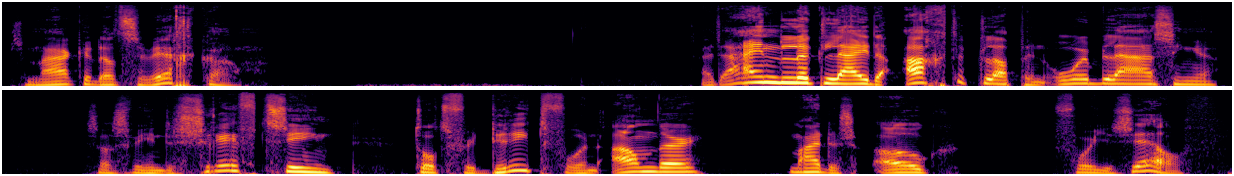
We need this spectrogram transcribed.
Ze maken dat ze wegkomen. Uiteindelijk leiden achterklap en oorblazingen, zoals we in de schrift zien, tot verdriet voor een ander, maar dus ook voor jezelf.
